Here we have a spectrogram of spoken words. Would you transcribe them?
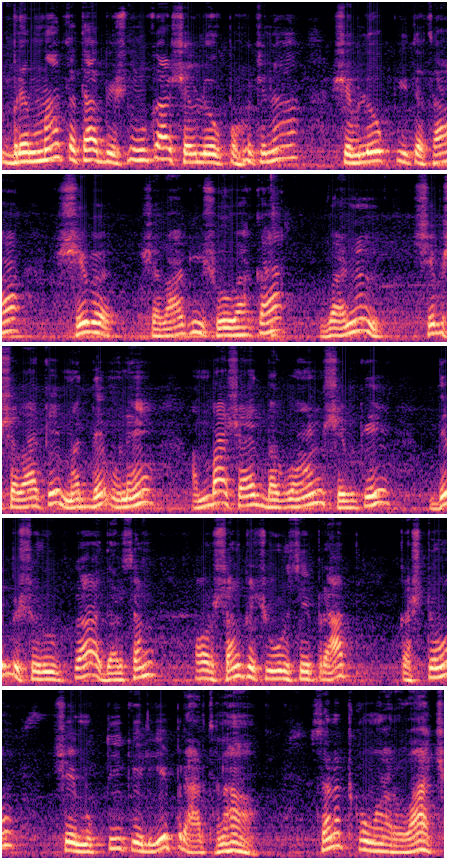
ब्रह्मा तथा विष्णु का शिवलोक पहुँचना, शिवलोक की तथा शिव सभा की शोभा का वर्णन शिव सभा के मध्य उन्हें अम्बा शायद भगवान शिव के दिव्य स्वरूप का दर्शन और शंखचूड़ से प्राप्त कष्टों से मुक्ति के लिए प्रार्थना। सनत कुमार वाच।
